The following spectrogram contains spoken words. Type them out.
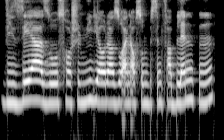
wie sehr so Social Media oder so einen auch so ein bisschen verblenden,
